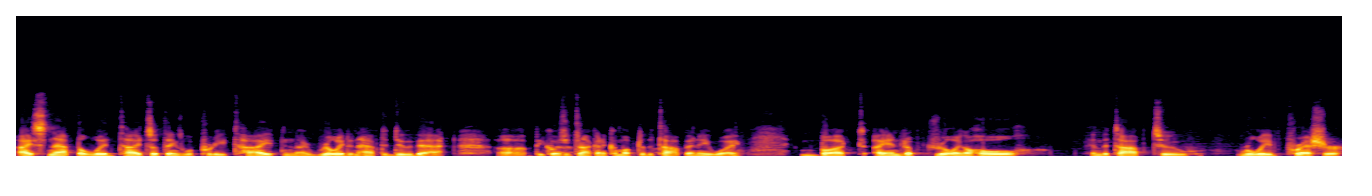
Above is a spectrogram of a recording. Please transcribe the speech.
I snapped the lid tight, so things were pretty tight, and I really didn't have to do that uh, because it's not going to come up to the top anyway. But I ended up drilling a hole in the top to relieve pressure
